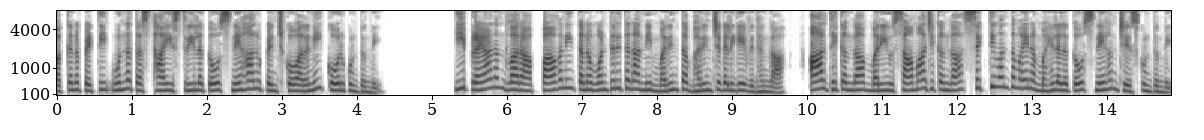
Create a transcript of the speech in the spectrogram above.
పక్కన పెట్టి ఉన్నత స్థాయి స్త్రీలతో స్నేహాలు పెంచుకోవాలని కోరుకుంటుంది. ఈ ప్రయాణం ద్వారా పావని తన ఒంటరితనాన్ని మరింత భరించగలిగే విధంగా ఆర్థికంగా మరియు సామాజికంగా శక్తివంతమైన మహిళలతో స్నేహం చేసుకుంటుంది.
